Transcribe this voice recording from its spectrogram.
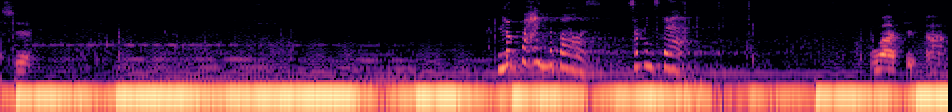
don't press it. Look behind the bars. Something's there. What? It, ah.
